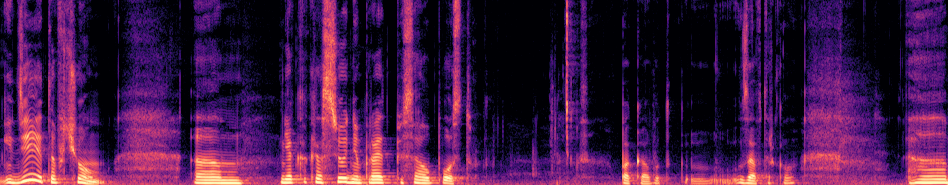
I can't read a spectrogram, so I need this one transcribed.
Идея это в чем? Эм, я как раз сегодня про это писал пост, пока вот э, завтракала. Э,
